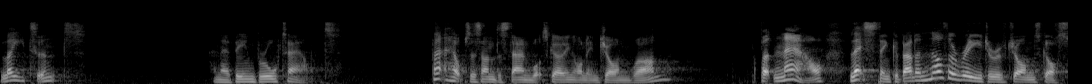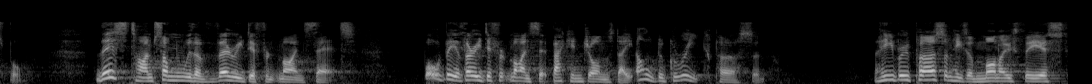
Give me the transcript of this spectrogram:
latent, and they're being brought out. That helps us understand what's going on in John 1. But now, let's think about another reader of John's Gospel. This time, someone with a very different mindset. What would be a very different mindset back in John's day? Oh, the Greek person. The Hebrew person, he's a monotheist.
